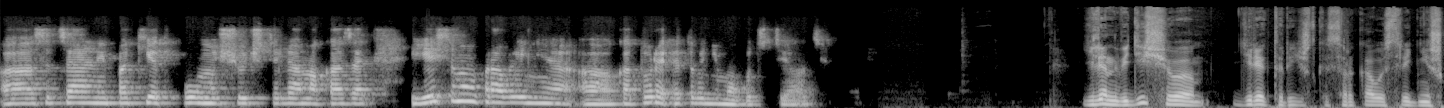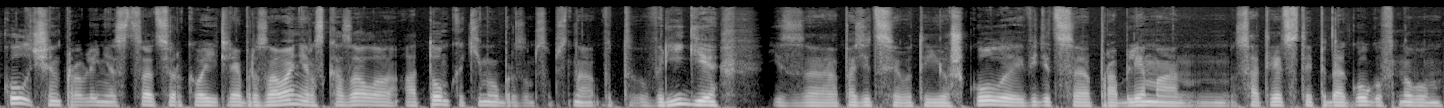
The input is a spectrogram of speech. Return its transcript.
э, социальный пакет помощи учителям оказать, есть самоуправления, э, которые этого не могут сделать. Елена Ведищева, директор Рижской 40-й средней школы, член правления Ассоциации руководителей образования, рассказала о том, каким образом, собственно, вот в Риге из позиции вот ее школы видится проблема соответствия педагогов новым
